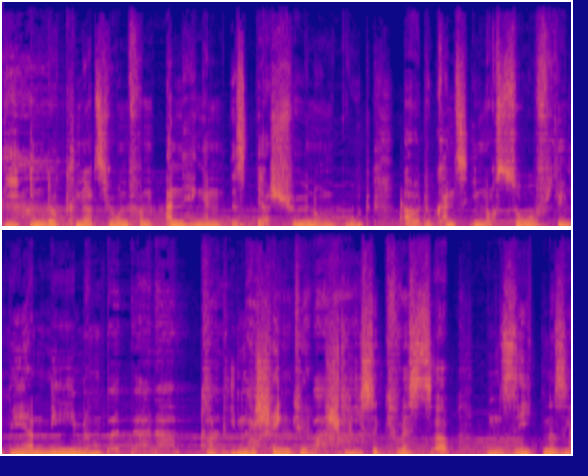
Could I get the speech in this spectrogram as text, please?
Die Indoktrination von Anhängern ist ja schön und gut, aber du kannst ihnen noch so viel mehr nehmen. Gib ihnen Geschenke, schließe Quests ab und segne sie.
